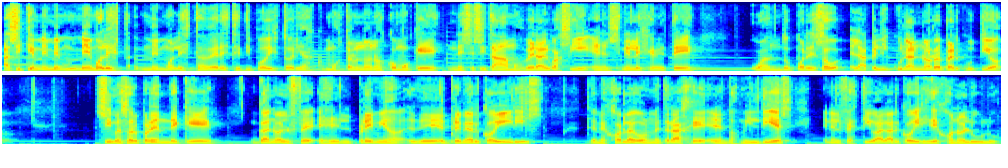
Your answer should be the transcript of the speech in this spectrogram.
Así que me, molesta, me molesta ver este tipo de historias mostrándonos como que necesitábamos ver algo así en el cine LGBT, cuando por eso la película no repercutió. Sí me sorprende que ganó el, premio, de, el premio Arcoiris de mejor largometraje en el 2010 en el Festival Arcoiris de Honolulu.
